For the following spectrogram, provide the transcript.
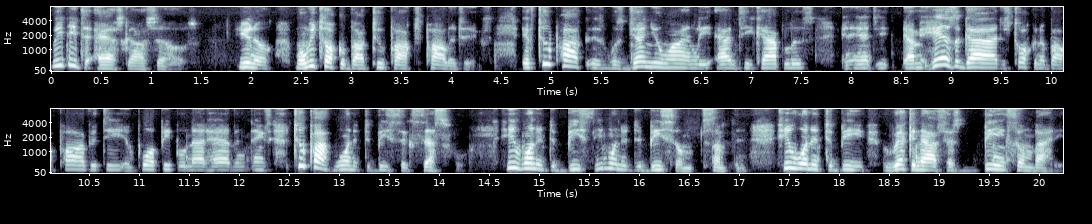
We need to ask ourselves, you know, when we talk about Tupac's politics, if Tupac is, was genuinely anti-capitalist and anti, I mean, here's a guy that's talking about poverty and poor people not having things. Tupac wanted to be successful. He wanted to be. He wanted to be some something. He wanted to be recognized as being somebody,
